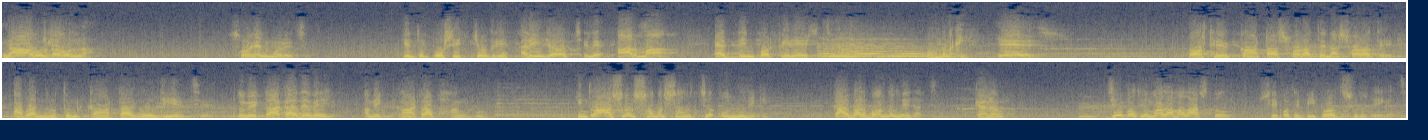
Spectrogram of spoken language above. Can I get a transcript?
না আবল তাবল না। সোহেল মরেছে। কিন্তু বশির চৌধুরী হারিয়ে যাওয়ার ছেলে আরমান একদিন পর ফিরে এসেছে। বলো কি? পথের কাঁটা সরাতে না সরাতে আবার নতুন কাঁটা গজিয়েছে। তুমি টাকা দেবে আমি কাঁটা ভাঙবো। কিন্তু আসল সমস্যা হচ্ছে অন্যদিকে। কারবার বন্ধ হয়ে যাচ্ছে। কেন? যে পথে মালামাল আসতো সে পথে বিপদ শুরু হয়ে গেছে।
